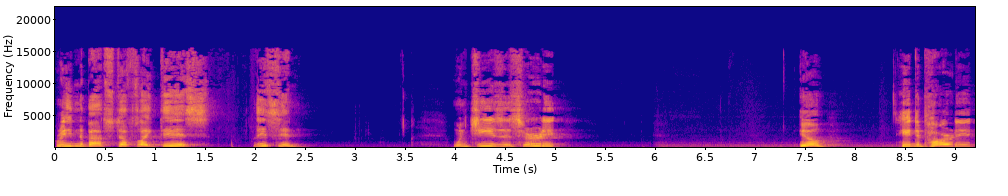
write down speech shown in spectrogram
reading about stuff like this. Listen, when Jesus heard it, you know, he departed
